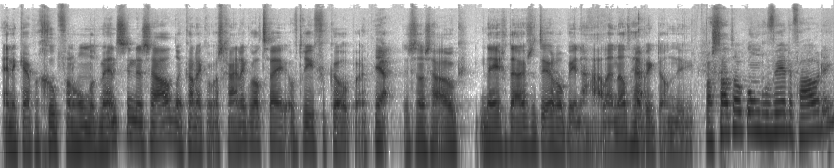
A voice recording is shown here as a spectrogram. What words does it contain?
en ik heb een groep van 100 mensen in de zaal... dan kan ik er waarschijnlijk wel twee of drie verkopen. Ja. Dus dan zou ik 9000 euro binnenhalen. En dat heb Ja. ik dan nu. Was dat ook ongeveer de verhouding?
